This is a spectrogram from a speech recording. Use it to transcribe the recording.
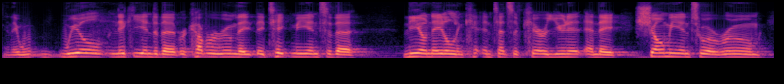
And they wheel Nikki into the recovery room. They, they take me into the neonatal intensive care unit and they show me into a room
